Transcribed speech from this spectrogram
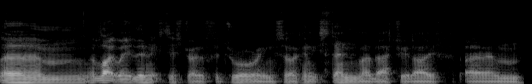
um, a lightweight Linux distro for drawing so I can extend my battery life um,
